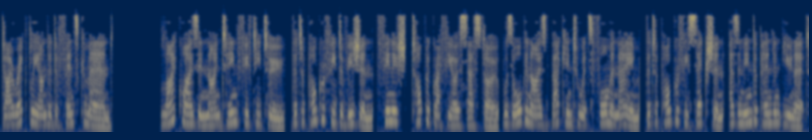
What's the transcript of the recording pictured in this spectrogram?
directly under Defence Command. Likewise in 1952, the Topography Division Finnish, was organized back into its former name, the Topography Section, as an independent unit.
